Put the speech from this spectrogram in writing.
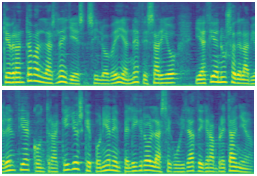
quebrantaban las leyes si lo veían necesario y hacían uso de la violencia contra aquellos que ponían en peligro la seguridad de Gran Bretaña.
